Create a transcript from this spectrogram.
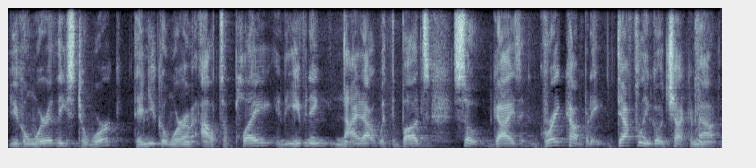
you can wear these to work, then you can wear them out to play, an evening, night out with the buds. So, guys, great company. Definitely go check them out.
